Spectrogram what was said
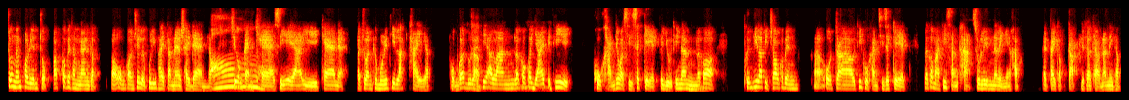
ช่วงนั้นพอเรียนจบปั๊บก็ไปทำงานกับเอ่อองค์กรช่วยเหลือผู้ลี้ภัยตามแนวชายแดนครับอ๋อชื่อองค์การ CARE C A R E CARE เนี่ย ปัจจุบันคือมูลนิธิรักไทยครับ ผมก็ดูแลครับที่อารัน แล้วก็ก็ย้ายไปที่ขู่ขันจังหวัดศรีสะเกดไปอยู่ที่นั่น แล้วก็พื้นที่รับผิดชอบก็เป็นเอ่อโอตราวที่ขู่ขันศรีสะเกดแล้วก็มาที่สังขะสุรินทร์อะไรอย่างเงี้ยครับไปไปกับกลับอยู่แถวๆนั้นนี่ครับ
